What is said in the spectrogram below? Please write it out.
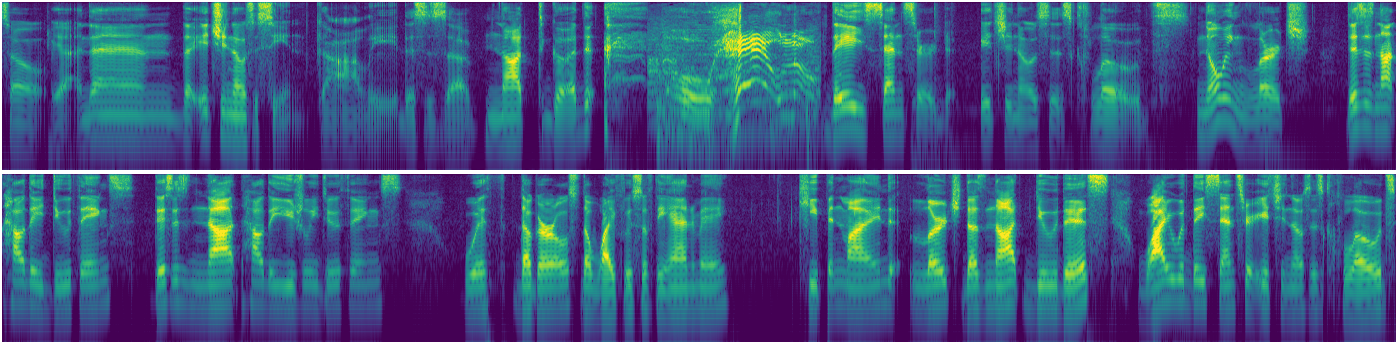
So yeah, and then the Ichinose scene. Golly, this is uh not good. oh hell no! They censored Ichinose's clothes. Knowing Lerche this is not how they do things. This is not how they usually do things with the girls, the waifus of the anime. Keep in mind, Lerche does not do this. Why would they censor Ichinose's clothes?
